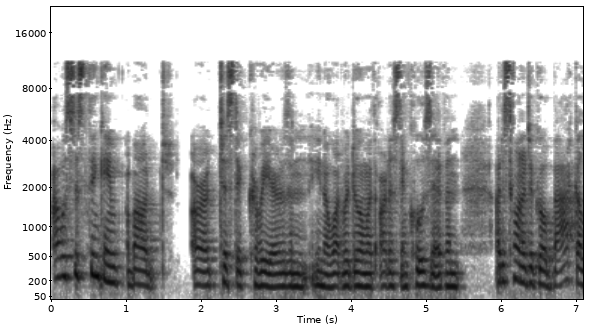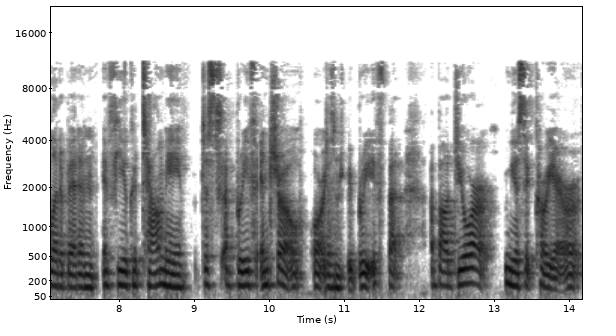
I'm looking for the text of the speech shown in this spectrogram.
I was just thinking about our artistic careers and, you know, what we're doing with Artist Inclusive. And I just wanted to go back a little bit. And if you could tell me just a brief intro, or it doesn't be brief, but about your music career.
